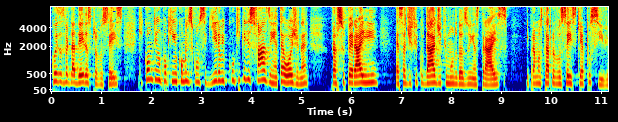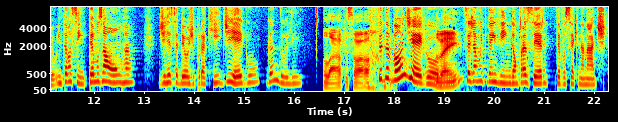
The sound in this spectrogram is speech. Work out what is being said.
coisas verdadeiras para vocês, que contem um pouquinho como eles conseguiram e o que, que eles fazem até hoje, né? Para superar aí essa dificuldade que o mundo das unhas traz e para mostrar para vocês que é possível. Então, assim, temos a honra de receber hoje por aqui Diego Ganduli. Olá, pessoal. Tudo bom, Diego? Tudo bem? Seja muito bem-vindo. É um prazer ter você aqui na Nath.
